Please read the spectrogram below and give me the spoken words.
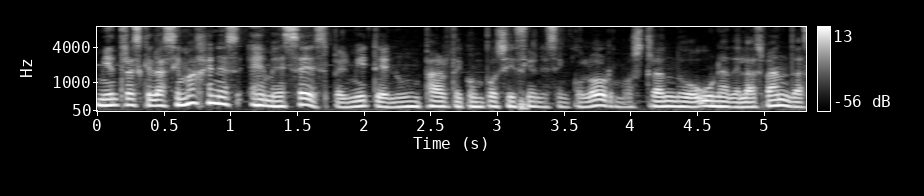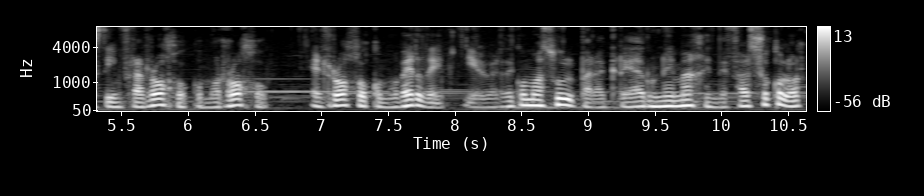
Mientras que las imágenes MSS permiten un par de composiciones en color mostrando una de las bandas de infrarrojo como rojo, el rojo como verde y el verde como azul para crear una imagen de falso color,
